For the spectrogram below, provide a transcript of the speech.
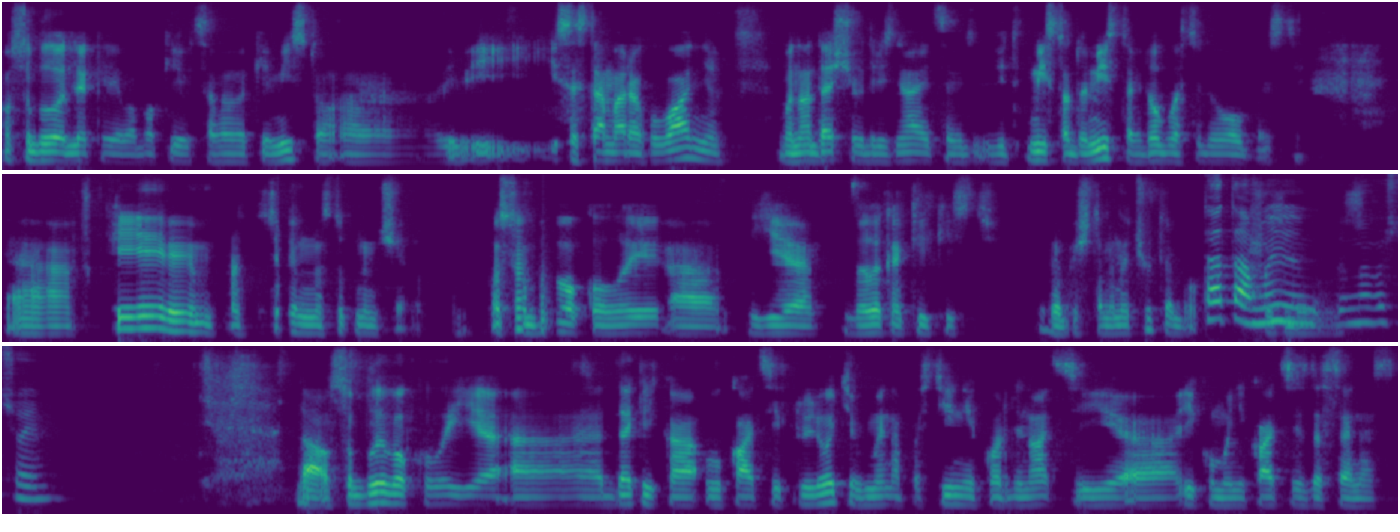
особливо для Києва, бо Київ це велике місто, е, і, і система реагування вона дещо відрізняється від, від міста до міста, від області до області. Е, в Києві ми працюємо наступним чином. Особливо, коли е, є велика кількість, вибачте, мене чути, бо Та-та, ми, відбувається. ми вас чуємо. Да, особливо коли є е, декілька локацій прильотів, ми на постійній координації е, і комунікації з ДСНС.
